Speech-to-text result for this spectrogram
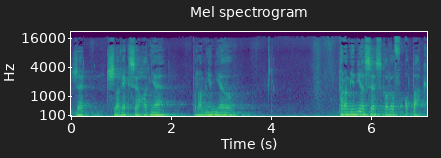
že člověk se hodně proměnil. Proměnil se skoro v opak.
